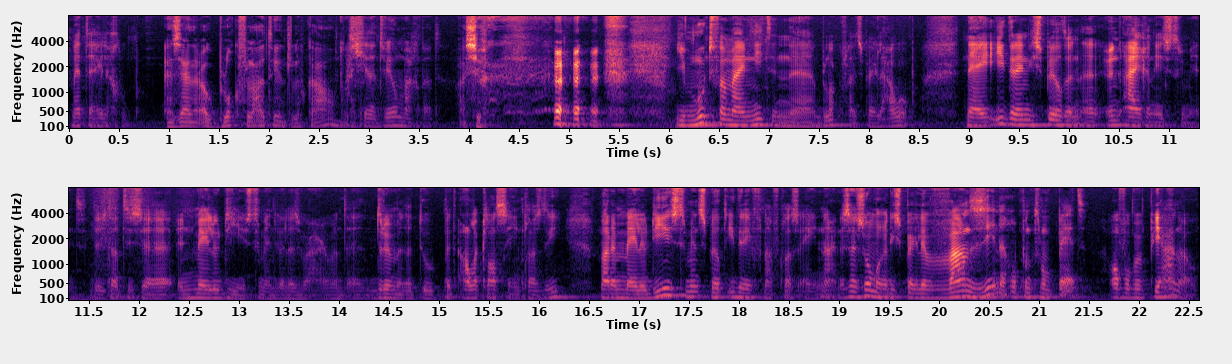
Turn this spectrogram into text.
met de hele groep. En zijn er ook blokfluiten in het lokaal? Als je dat wil, mag dat. Als je... je moet van mij niet een uh, blokfluit spelen, hou op. Nee, iedereen die speelt een, een eigen instrument. Dus dat is uh, een melodieinstrument weliswaar. Want drummen, dat doe ik met alle klassen in klas 3. Maar een melodieinstrument speelt iedereen vanaf klas 1. Nou, er zijn sommigen die spelen waanzinnig op een trompet of op een piano.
